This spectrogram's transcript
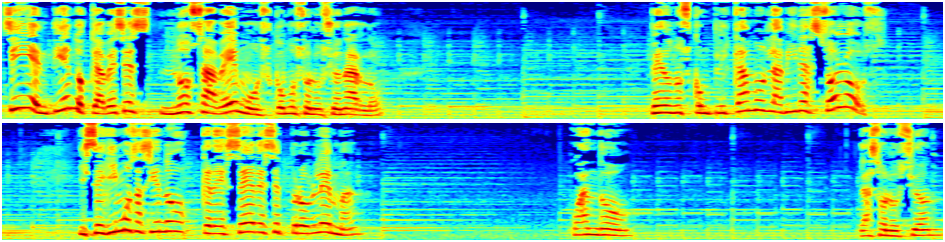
Sí, entiendo que a veces no sabemos cómo solucionarlo, pero nos complicamos la vida solos. Y seguimos haciendo crecer ese problema cuando la solución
